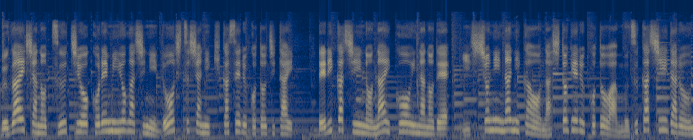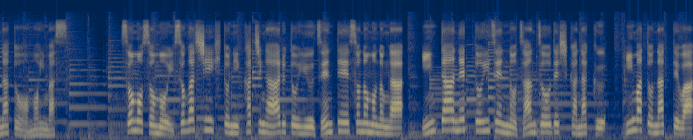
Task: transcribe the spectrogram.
部外者の通知をこれ見よがしに同室者に聞かせること自体デリカシーのない行為なので一緒に何かを成し遂げることは難しいだろうなと思いますそもそも忙しい人に価値があるという前提そのものが、インターネット以前の残像でしかなく、今となっては、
